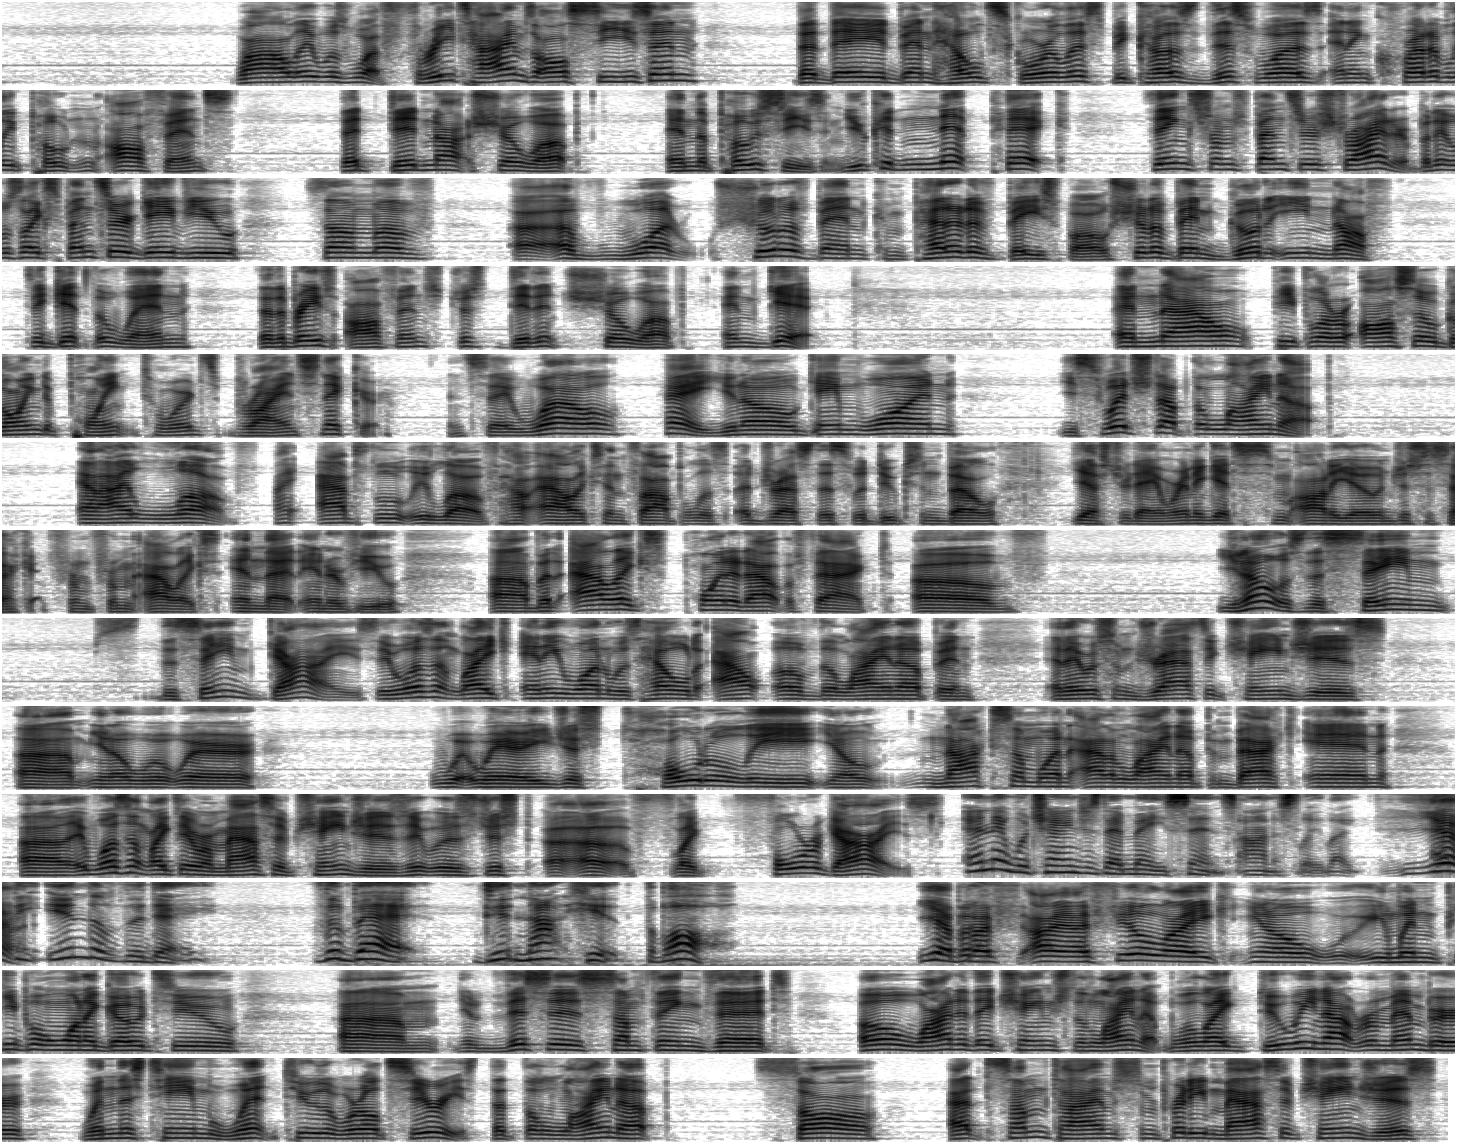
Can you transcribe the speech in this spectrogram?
while it was what three times all season that they had been held scoreless because this was an incredibly potent offense that did not show up in the postseason. You could nitpick things from Spencer Strider, but it was like Spencer gave you some of uh, of what should have been competitive baseball, should have been good enough to get the win that the Braves offense just didn't show up and get. And now people are also going to point towards Brian Snitker and say, well, hey, you know, game one, you switched up the lineup. And I love, I absolutely love how Alex Anthopoulos addressed this with Dukes and Bell yesterday. And we're going to get some audio in just a second from, from Alex in that interview. Uh, but Alex pointed out the fact of, you know, it was the same, the same guys. It wasn't like anyone was held out of the lineup, and and there were some drastic changes. Um, you know, where where he just totally, you know, knocked someone out of the lineup and back in. Uh, it wasn't like there were massive changes. It was just uh, like four guys. And they were changes that made sense, honestly. Like yeah. at the end of the day, the bat did not hit the ball. Yeah, but I, I feel like, you know, when people want to go to, um, you know, this is something that, oh, why did they change the lineup? Well, like, do we not remember when this team went to the World Series that the lineup saw at sometimes some pretty massive changes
